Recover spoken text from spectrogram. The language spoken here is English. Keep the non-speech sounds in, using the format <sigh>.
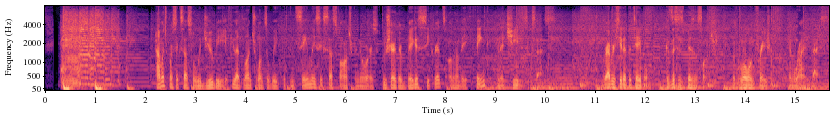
How much more successful would you be if you had lunch once a week with insanely successful entrepreneurs who share their biggest secrets on how they think and achieve success? Grab your seat at the table because this is Business Lunch with Roland Frasier and Ryan Deiss.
